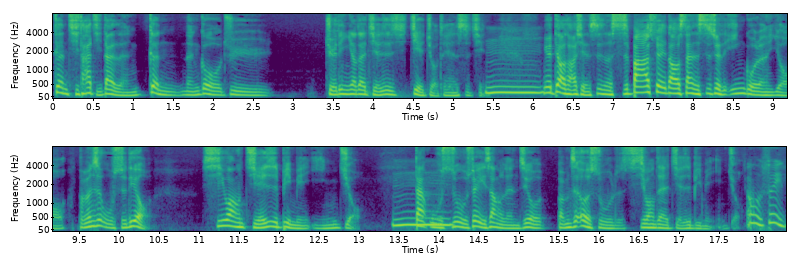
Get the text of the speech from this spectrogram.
更其他几代人更能够去决定要在节日戒酒这件事情，嗯，因为调查显示呢，十八岁到三十四岁的英国人有百分之五十六希望节日避免饮酒。但五十五岁以上的人只有百分之二十五希望在节日避免饮酒。哦，所以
